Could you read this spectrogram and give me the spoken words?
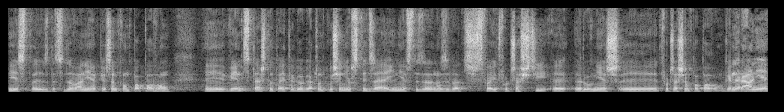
jest e, zdecydowanie piosenką popową, e, więc też tutaj tego gatunku się nie wstydzę i nie wstydzę nazywać swojej twórczości e, również e, twórczością popową. Generalnie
